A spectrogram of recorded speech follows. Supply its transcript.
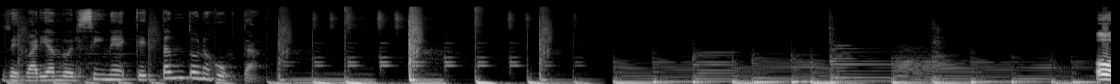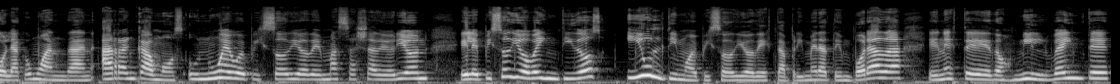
desvariando el cine que tanto nos gusta. Hola, ¿cómo andan? Arrancamos un nuevo episodio de Más allá de Orión, el episodio 22 y último episodio de esta primera temporada en este 2020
